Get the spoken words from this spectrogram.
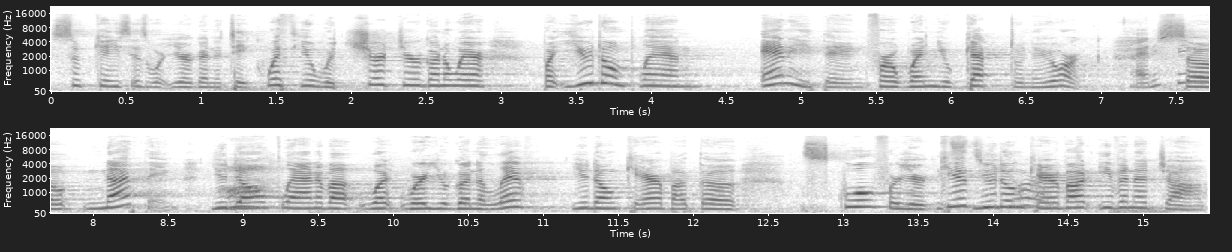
suitcases, what you're going to take with you, which shirt you're going to wear, but you don't plan anything for when you get to New York. Anything? So nothing. You don't plan about what where you're going to live. You don't care about the school for your kids. You don't care about even a job.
